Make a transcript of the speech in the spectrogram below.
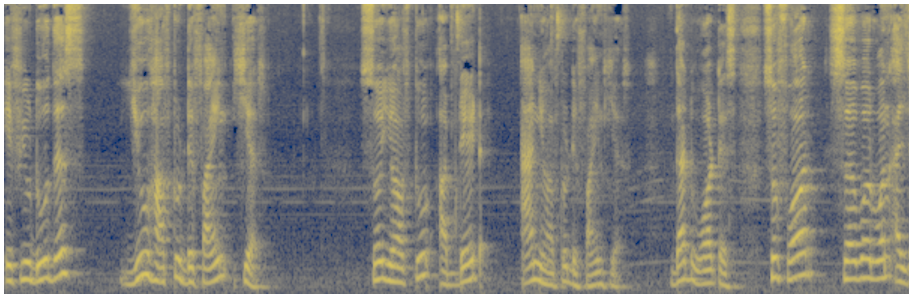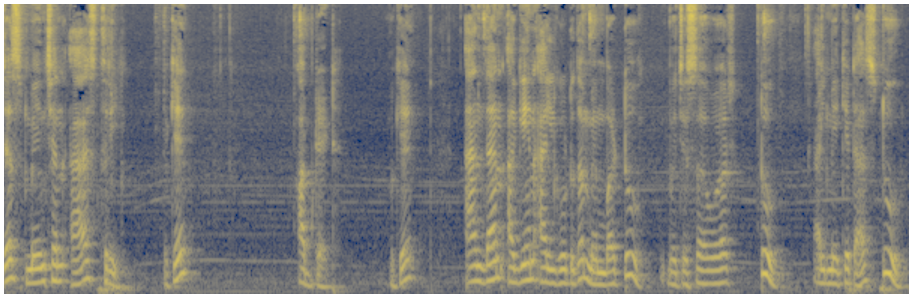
If you do this you have to define here. So you have to update and you have to define here. That what is. So for server 1 i'll just mention as 3 okay? Update. Okay? And then again I'll go to the member 2 which is server 2 I'll make it as 2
